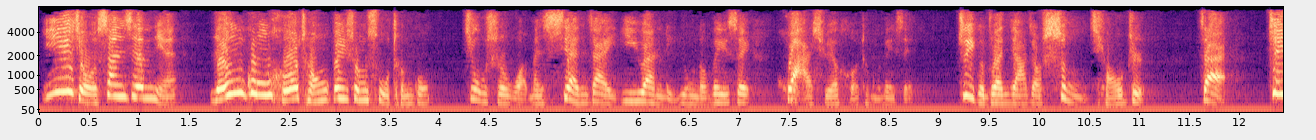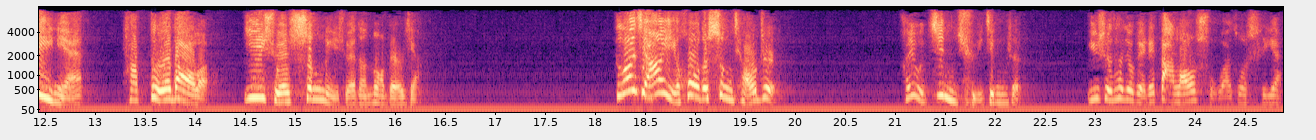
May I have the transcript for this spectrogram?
一九三三年，人工合成维生素成功，就是我们现在医院里用的 VC，化学合成的 VC。这个专家叫圣乔治，在这一年，他得到了医学生理学的诺贝尔奖。得奖以后的圣乔治。很有进取精神，于是他就给这大老鼠啊做实验，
